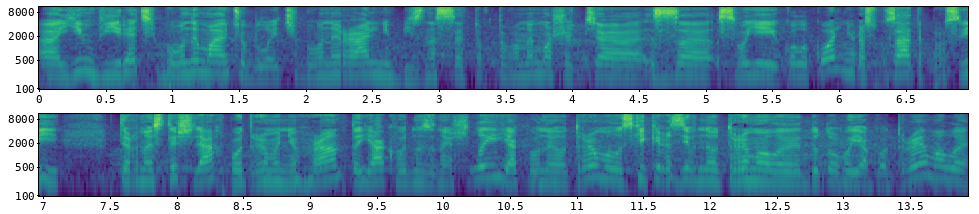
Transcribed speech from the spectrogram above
е, їм вірять, бо вони мають обличчя, бо вони реальні бізнеси. Тобто вони можуть е, з своєї колокольні розказати про свій тернистий шлях по отриманню гранту, як вони знайшли, як вони отримали, скільки разів не отримали до того, як отримали,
